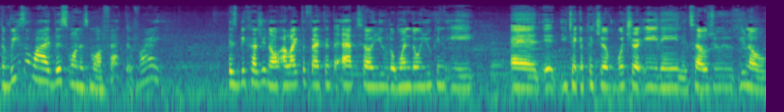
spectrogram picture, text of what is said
the reason why this one is more effective, right? Is because you know, I like the fact that the app tell you the window you can eat and it you take a picture of what you're eating. It tells you, you know.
